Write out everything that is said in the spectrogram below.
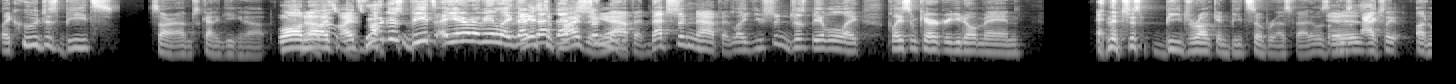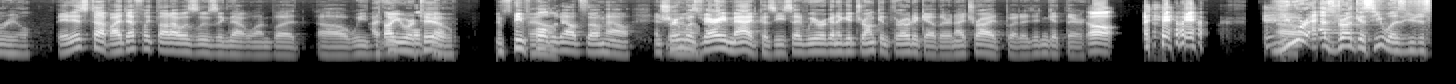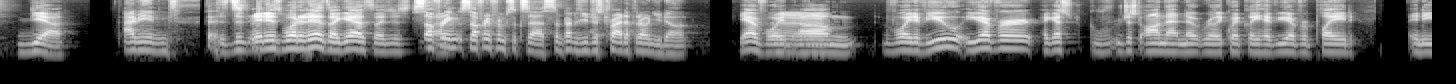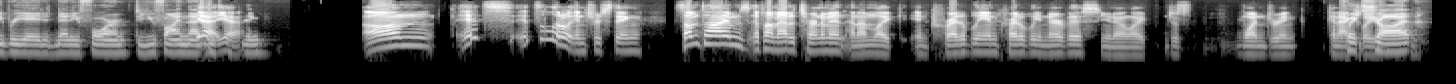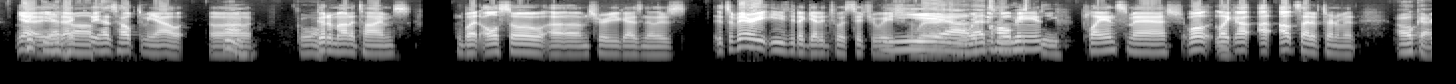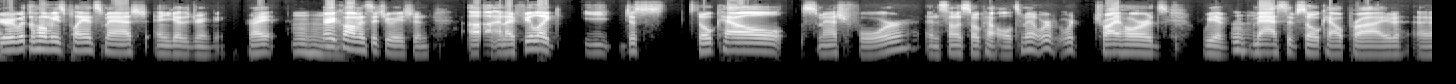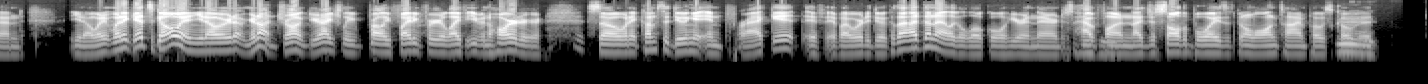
Like, who just beats? Sorry, I'm just kind of geeking out. Well, No, no, it's it's, fine. it's Who just beats? You know what I mean? Like that. is that, that surprising, shouldn't yeah. happen. That shouldn't happen. Like you shouldn't just be able to like play some character you don't main, and then just be drunk and beat sober SFAT. It was, it It was is- actually unreal. it is tough. I definitely thought I was losing that one, but uh, we. I thought we you were too. it out. too. We pulled Yeah. it out somehow, and Shroom was very mad because he said we were going to get drunk and throw together, and I tried, but I didn't get there. Oh. You Uh, were as drunk as he was. You just, Yeah, I mean, it's just, it is what it is, I guess. I just I- suffering, suffering from success. Sometimes you just try to throw and you don't. yeah, Void. Mm. Um, Void, have you you ever? I guess just on that note, really quickly, have you ever played inebriated in any form? Do you find that Yeah, yeah. Um, it's it's a little interesting. Sometimes if I'm at a tournament and I'm like incredibly, incredibly nervous, you know, like just one drink can Quick actually shot. yeah, Take it actually off. has helped me out uh Cool. good amount of times. But also, uh, I'm sure you guys know there's it's very easy to get into a situation where yeah, you're with the homies risky. playing Smash. Well, like uh, outside of tournament, Okay. you're with the homies playing Smash and you guys are drinking, right? Mm-hmm. very common situation. Uh, and I feel like you just SoCal Smash Four and some of SoCal Ultimate, we're we're tryhards. We have Mhm. massive SoCal pride, and you know when it- when it gets going, you know you're not, you're not drunk. You're actually probably fighting for your life even harder. So when it comes to doing it in bracket, if if I were to do it, because I've done it at like a local here and there, just have Mhm. fun. I just saw the boys. It's been a long time post COVID. Mm.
